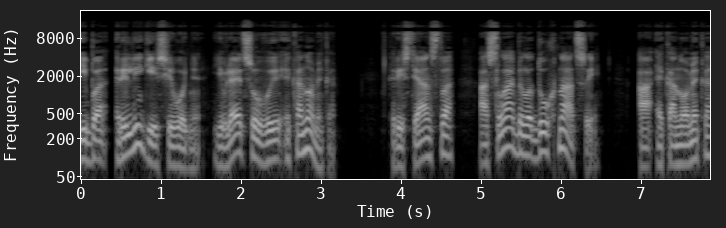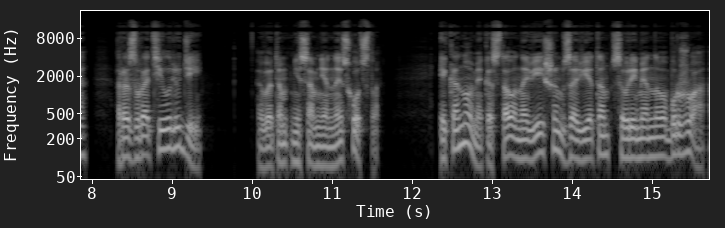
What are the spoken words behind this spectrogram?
ибо религией сегодня является, увы, экономика. Христианство ослабило дух нации, а экономика развратила людей. В этом несомненное сходство. Экономика стала новейшим заветом современного буржуа.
